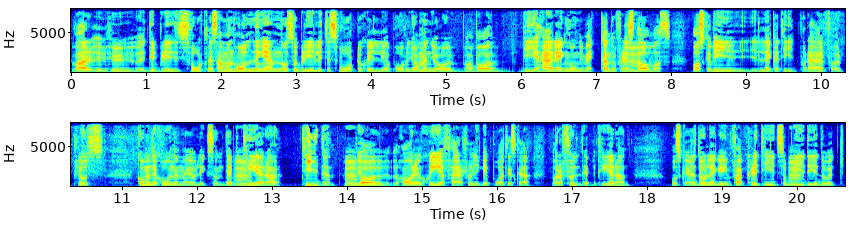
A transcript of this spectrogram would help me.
var, hur, det blir svårt med sammanhållningen och så blir det lite svårt att skilja på, ja men jag, vad, vi är här en gång i veckan de flesta mm. av oss. Vad ska vi lägga tid på det här för? Plus kombinationen med att liksom debitera mm. tiden. Mm. Jag har en chef här som ligger på att jag ska vara fulldebiterad. Och ska jag då lägga in facklig tid så blir mm. det då ett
